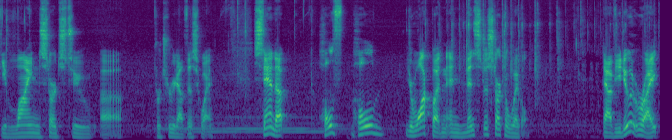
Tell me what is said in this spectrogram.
the line starts to uh, protrude out this way. Stand up, hold, hold your walk button, and then just start to wiggle. Now, if you do it right...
